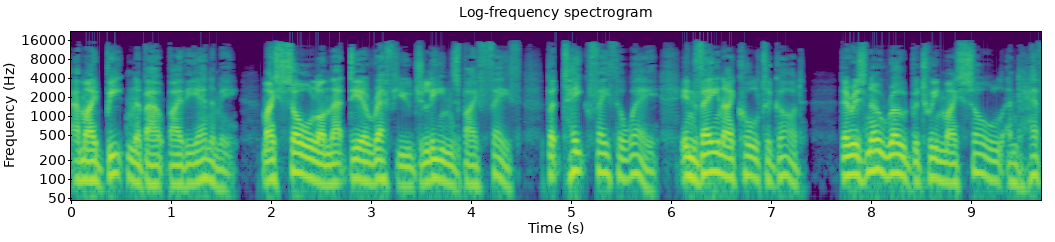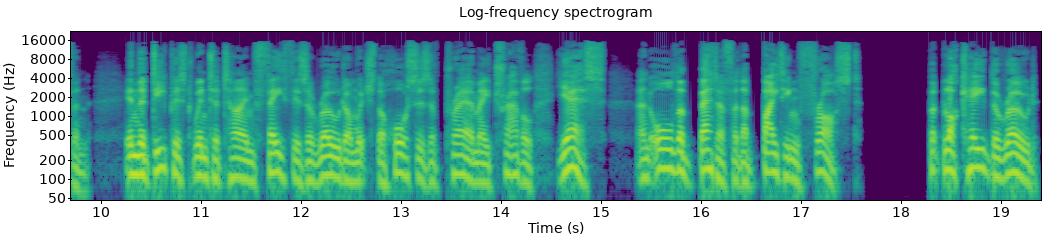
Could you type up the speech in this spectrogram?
Am I beaten about by the enemy? My soul on that dear refuge leans by faith, but take faith away. In vain I call to God. There is no road between my soul and heaven. In the deepest winter time, faith is a road on which the horses of prayer may travel. Yes, and all the better for the biting frost. But blockade the road,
